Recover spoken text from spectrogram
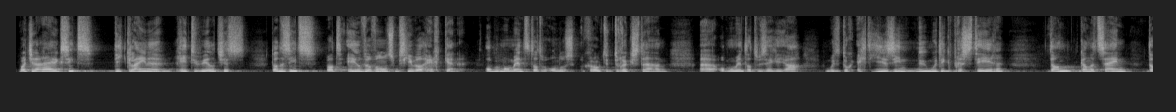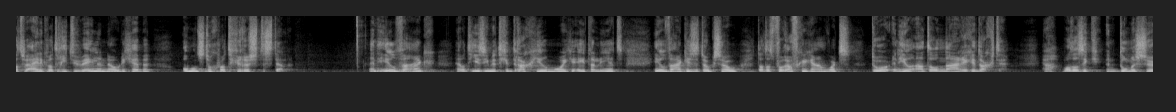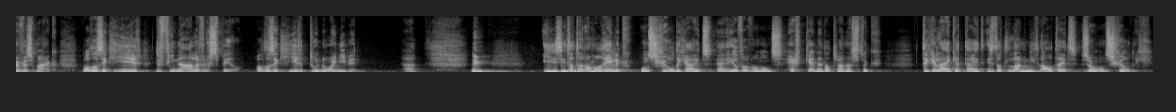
Wat je daar eigenlijk ziet, die kleine ritueeltjes, dat is iets wat heel veel van ons misschien wel herkennen. Op het moment dat we onder grote druk staan, uh, op het moment dat we zeggen ja, we moeten toch echt hier zien, nu moet ik presteren, dan kan het zijn dat we eigenlijk wat rituelen nodig hebben om ons toch wat gerust te stellen. En heel vaak, want hier zien we het gedrag heel mooi geëtaleerd, heel vaak is het ook zo dat het voorafgegaan wordt door een heel aantal nare gedachten. Ja, wat als ik een domme service maak? Wat als ik hier de finale verspeel? Wat als ik hier het toernooi niet win? Nu, hier ziet dat er allemaal redelijk onschuldig uit. Heel veel van ons herkennen dat wel een stuk. Tegelijkertijd is dat lang niet altijd zo onschuldig.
